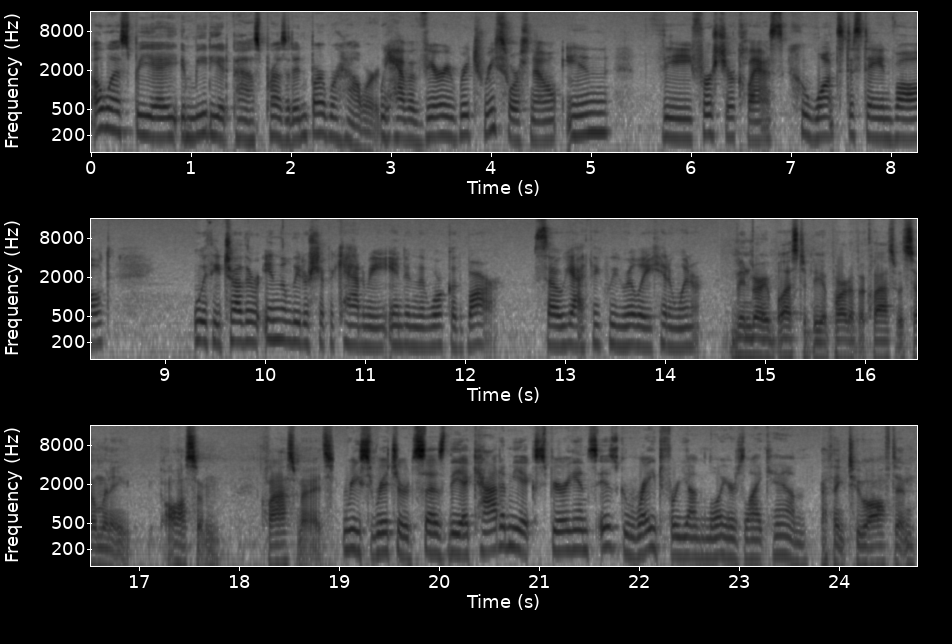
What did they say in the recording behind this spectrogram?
OSBA immediate past president Barbara Howard. We have a very rich resource now in the first year class who wants to stay involved with each other in the Leadership Academy and in the work of the bar. So yeah, I think we really hit a winner been very blessed to be a part of a class with so many awesome classmates. Reese Richards says the academy experience is great for young lawyers like him. I think too often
